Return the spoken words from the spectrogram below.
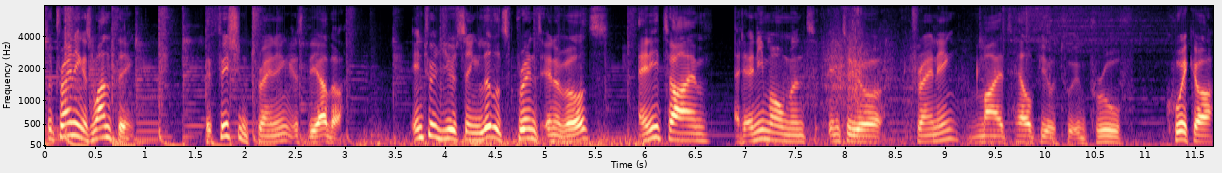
So training is one thing, efficient training is the other. Introducing little sprint intervals anytime, at any moment into your training might help you to improve quicker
